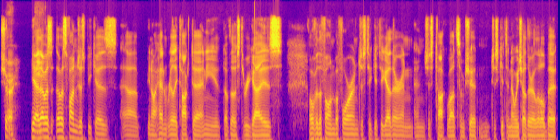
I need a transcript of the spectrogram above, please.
Sure. Yeah, that was that was fun just because uh, you know I hadn't really talked to any of those three guys over the phone before, and just to get together and and just talk about some shit and just get to know each other a little bit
